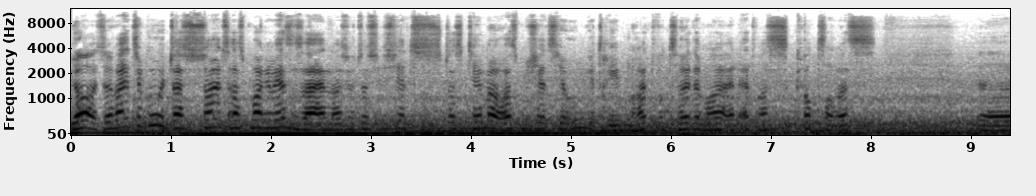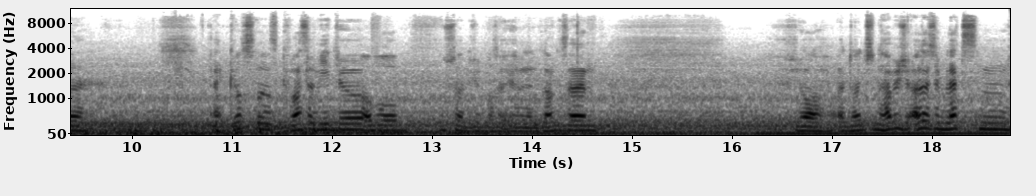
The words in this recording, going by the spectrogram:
Ja, soweit so gut. Das soll es erstmal gewesen sein. Also das ist jetzt das Thema, was mich jetzt hier umgetrieben hat. Wird heute mal ein etwas kürzeres, äh, ein kürzeres Quasselvideo, aber muss ja nicht immer so elend lang sein. Ja, ansonsten habe ich alles im letzten,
